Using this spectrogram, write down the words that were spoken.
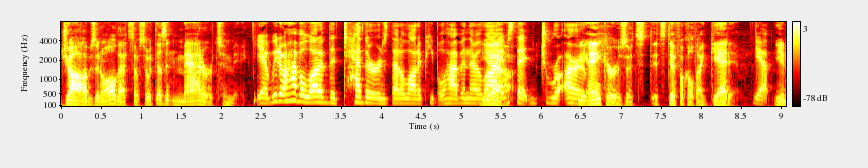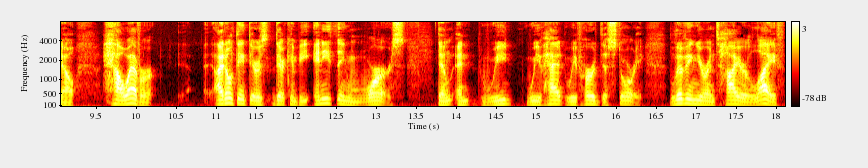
jobs and all that stuff. So it doesn't matter to me. Yeah, we don't have a lot of the tethers that a lot of people have in their lives that dr- are. The anchors, it's it's difficult. I get it. Yeah. You know, however, I don't think there's there can be anything worse than and we we've had we've heard this story living your entire life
